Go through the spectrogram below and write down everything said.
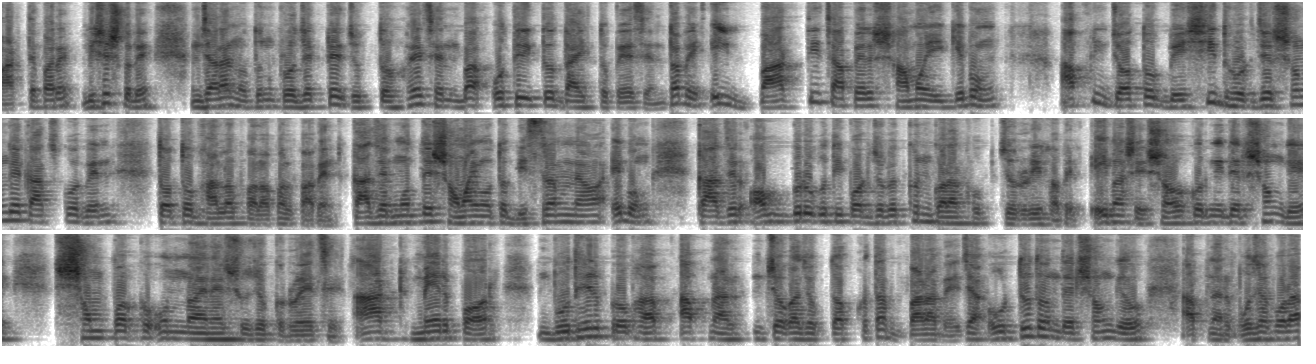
বাড়তে পারে, বিশেষ করে যারা নতুন প্রজেক্টে যুক্ত হয়েছেন বা অতিরিক্ত দায়িত্ব পেয়েছেন। তবে এই বাড়তি চাপের সাময়িক এবং আপনি যত বেশি ধৈর্যের সঙ্গে কাজ করবেন, তত ভালো ফলাফল পাবেন। কাজের মধ্যে সময় মতো বিশ্রাম নেওয়া এবং কাজের অগ্রগতি পর্যবেক্ষণ করা খুব জরুরি হবে। এই মাসে সহকর্মীদের সঙ্গে সম্পর্ক উন্নয়নের সুযোগ রয়েছে। আট মের পর বুধের প্রভাব আপনার যোগাযোগ দক্ষতা বাড়াবে, যা ঊর্ধ্বতনদের সঙ্গেও আপনার বোঝাপড়া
